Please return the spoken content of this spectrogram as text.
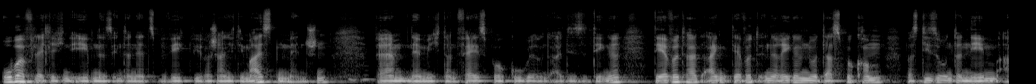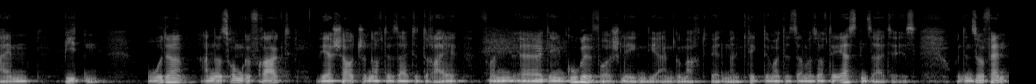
oberflächlichen Ebene des Internets bewegt, wie wahrscheinlich die meisten Menschen, mhm. ähm, nämlich dann Facebook, Google und all diese Dinge, der wird halt eigentlich, der wird in der Regel nur das bekommen, was diese Unternehmen einem bieten. Oder andersrum gefragt, wer schaut schon auf der Seite 3 von äh, mhm. den Google-Vorschlägen, die einem gemacht werden? Man klickt immer das was auf der ersten Seite ist. Und insofern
